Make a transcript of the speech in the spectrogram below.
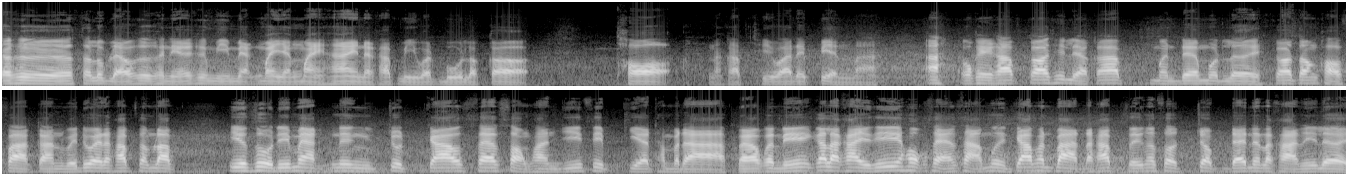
ก็คือสรุปแล้วคือคันนี้ก็คือมีแม็กใหม่ยังใหม่ให้นะครับ มีวัดบูทแล้วก็ ท่อนะครับที่ว่าได้เปลี่ยนมาอะโอเคครับ ก็ที่เหลือก็เหมือนเดิมหมดเลย ก็ต้องขอฝากกันไว้ด้วยนะครับสำหรับ i s u d m a x 1.9 Z 2020 เกียร์ธรรมดานะครับคันนี้ก็ราคาอยู่ที่ 639,000 บาทนะครับ ซื้อเงินสดจบได้ในราคานี้เลย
